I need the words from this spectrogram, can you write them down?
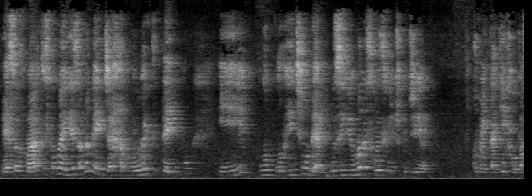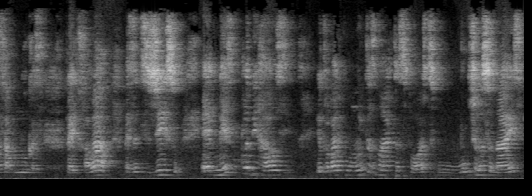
e essas marcas estão aí exatamente há muito tempo e no, no ritmo dela. Inclusive, uma das coisas que a gente podia comentar aqui, que eu vou passar para o Lucas para ele falar, mas antes disso, é mesmo Clubhouse. Eu trabalho com muitas marcas fortes, com multinacionais,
